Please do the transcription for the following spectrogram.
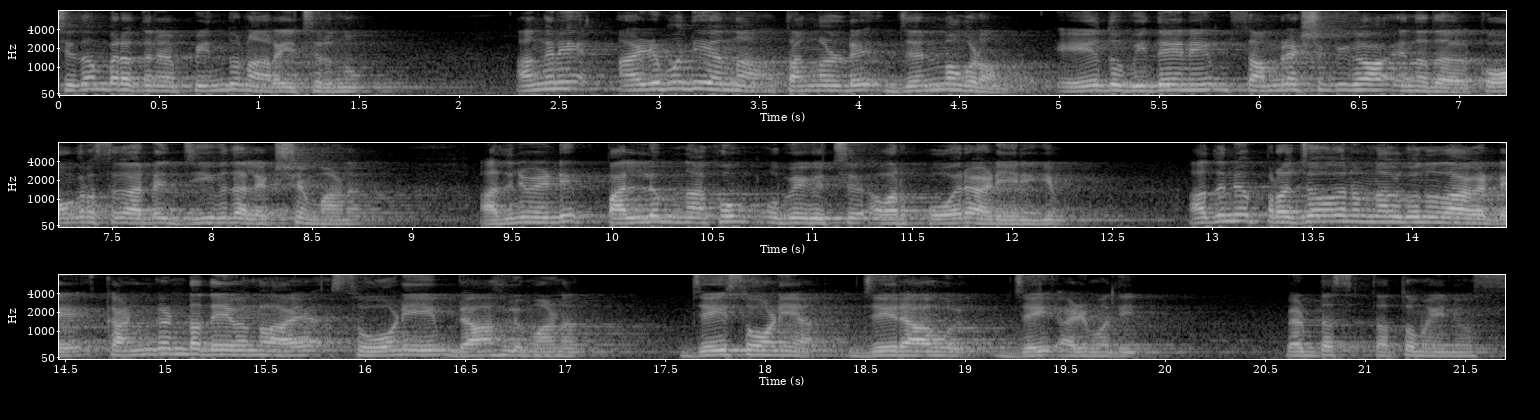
ചിദംബരത്തിന് പിന്തുണ അറിയിച്ചിരുന്നു. അങ്ങനെ അഴിമതി എന്ന തങ്ങളുടെ ജന്മഗുണം ഏതു വിധേനയും സംരക്ഷിക്കുക എന്നത് കോൺഗ്രസ്സുകാരുടെ ജീവിത ലക്ഷ്യമാണ്. അതിനുവേണ്ടി പല്ലും നഖവും ഉപയോഗിച്ച് അവർ പോരാടിയിരിക്കും. അതിന് പ്രചോദനം നൽകുന്നതാകട്ടെ കൺകണ്ട ദൈവങ്ങളായ സോണിയയും രാഹുലുമാണ്. ജയ് സോണിയ ജയ് രാഹുൽ ജയ് അഴിമതി. Web desk Tatwamayi news.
